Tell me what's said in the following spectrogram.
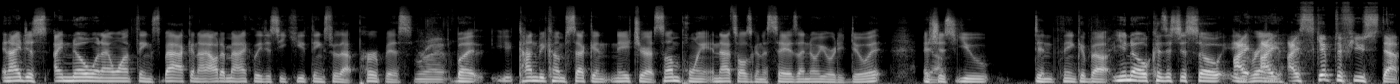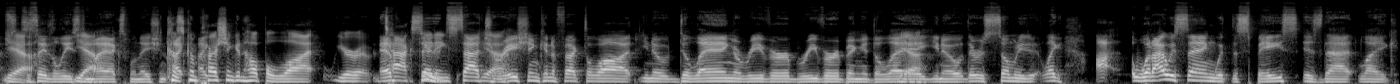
and I just I know when I want things back, and I automatically just EQ things for that purpose. Right. But it kind of becomes second nature at some point, and that's all I was gonna say is I know you already do it. It's Yeah. just you didn't think about you know because it's just so I, ingrained. I, I skipped a few steps Yeah. to say the least Yeah. in my explanation. because I- I- compression can help a lot. Your Ev- tack dude, settings, yeah. saturation can affect a lot you know delaying a reverb reverbing a delay Yeah. you know there's so many like I, what i was saying with the space is that like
